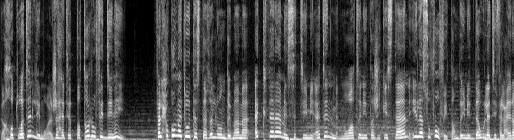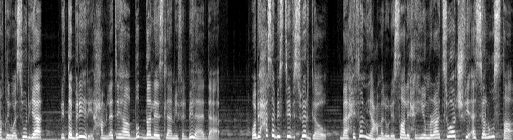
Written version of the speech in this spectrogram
كخطوة لمواجهة التطرف الديني. فالحكومة تستغل انضمام أكثر من 600 من مواطني طاجيكستان إلى صفوف تنظيم الدولة في العراق وسوريا لتبرير حملتها ضد الإسلام في البلاد. وبحسب ستيف سويردلو باحث يعمل لصالح هيوم رايتس واتش في آسيا الوسطى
